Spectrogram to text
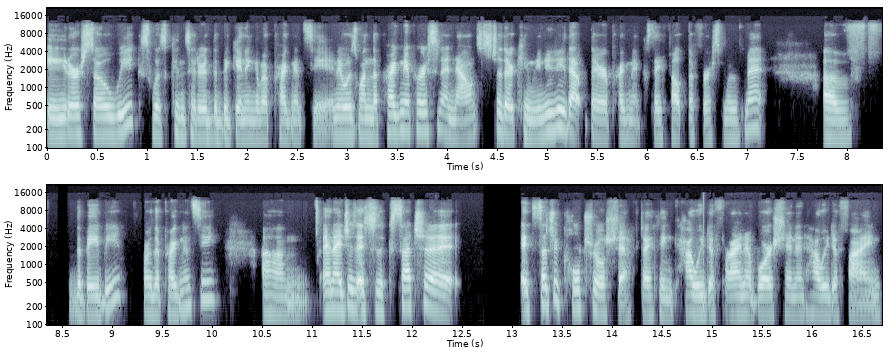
eight or so weeks, was considered the beginning of a pregnancy. And it was when the pregnant person announced to their community that they were pregnant because they felt the first movement of the baby or the pregnancy. Um, and I just, it's like such a it's such a cultural shift i think how we define abortion and how we define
